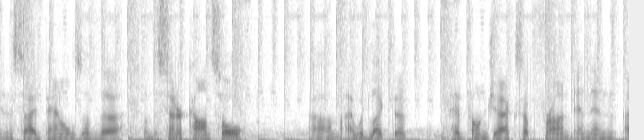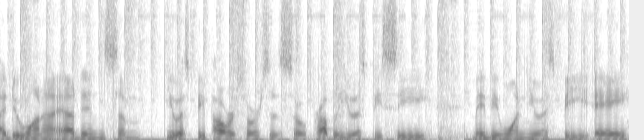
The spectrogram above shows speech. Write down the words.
in the side panels of the of the center console. Um, I would like the headphone jacks up front, and then I do want to add in some USB power sources, so probably USB-C, maybe one USB-A.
